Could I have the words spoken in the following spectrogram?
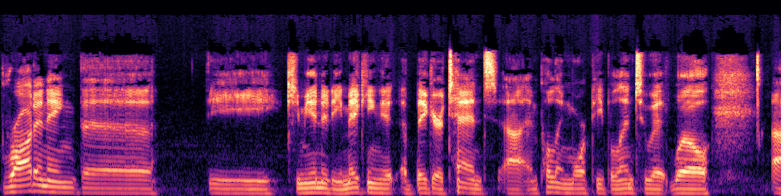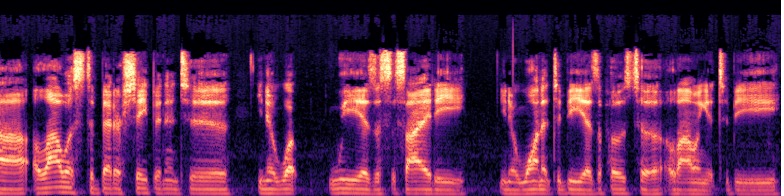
broadening the the community, making it a bigger tent, uh, and pulling more people into it will uh, allow us to better shape it into you know what we as a society you know want it to be as opposed to allowing it to be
